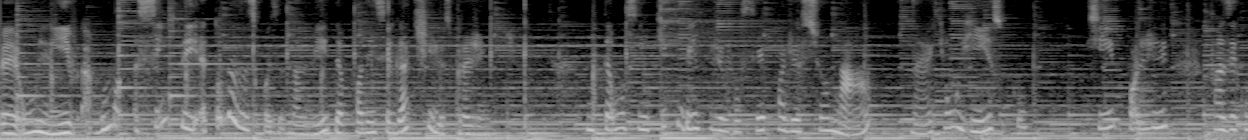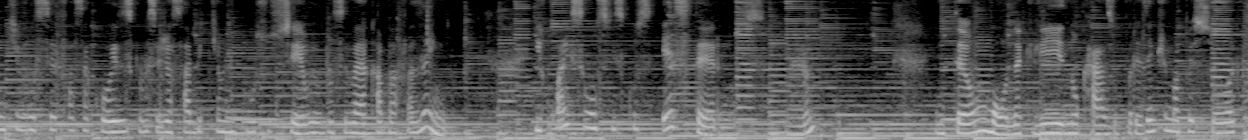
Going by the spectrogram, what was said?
é, um livro, alguma, sempre, é, todas as coisas na vida podem ser gatilhos pra gente. Então, assim, o que, que dentro de você pode acionar, né, que é um risco que pode fazer com que você faça coisas que você já sabe que é um impulso seu e você vai acabar fazendo. E quais são os riscos externos, né? Então, bom, naquele, no caso, por exemplo, de uma pessoa que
